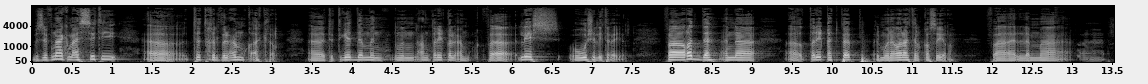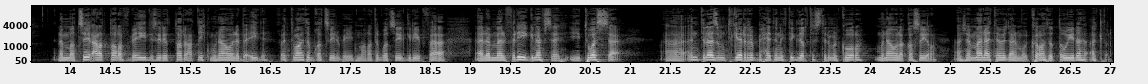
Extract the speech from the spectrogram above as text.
بس شفناك مع السيتي تدخل في العمق أكثر. تتقدم من من عن طريق العمق. فليش وش اللي تغير؟ فرده أن آه، طريقة بيب المناولات القصيرة. فلما لما تصير على الطرف بعيد يصير يضطر يعطيك مناولة بعيدة فأنت ما تبغى تصير بعيد مرة تبغى تصير قريب. فلما الفريق نفسه يتوسع آه، أنت لازم تقرب بحيث أنك تقدر تستلم الكورة مناولة قصيرة عشان ما نعتمد على الكرات الطويلة أكثر.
